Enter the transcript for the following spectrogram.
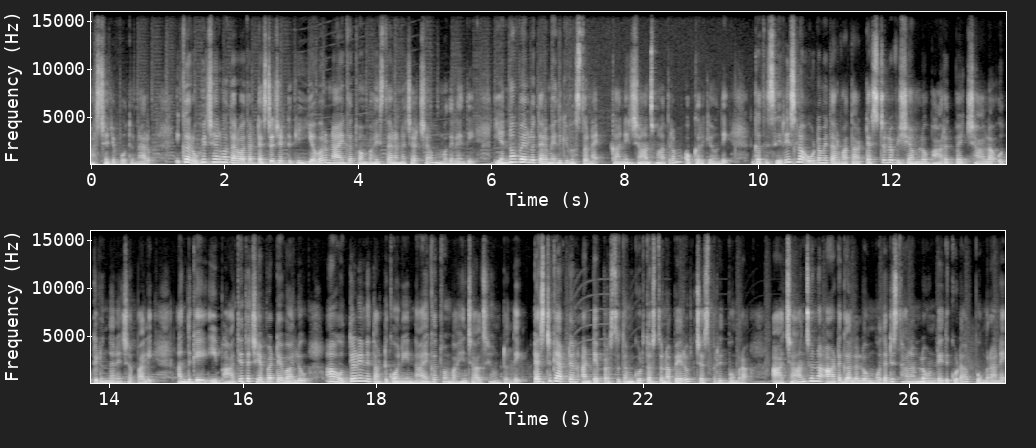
ఆశ్చర్యపోతున్నారు. ఇక రోహిత్ శర్మ తర్వాత టెస్ట్ జట్టుకి ఎవరు నాయకత్వం వహిస్తారన్న చర్చ మొదలైంది. ఎన్నో పేర్లు తెర మీదకి వస్తున్నాయి. కానీ ఛాన్స్ మాత్రం ఒక్కరికే ఉంది. గత సిరీస్లో ఓటమి తర్వాత టెస్టుల విషయంలో భారత్పై చాలా ఒత్తిడి ఉందనే చెప్పాలి. అందుకే ఈ బాధ్యత చేపట్టే వాళ్ళు ఆ ఒత్తిడిని తట్టుకొని నాయకత్వం వహించాల్సి ఉంటుంది. టెస్ట్ కెప్టెన్ అంటే ప్రస్తుతం గుర్తొస్తున్న పేరు జస్ప్రీత్ బుమ్రా. ఆ ఛాన్స్ ఉన్న ఆటగాళ్ళలో మొదటి స్థానంలో ఉండేది కూడా బుమ్రానే.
